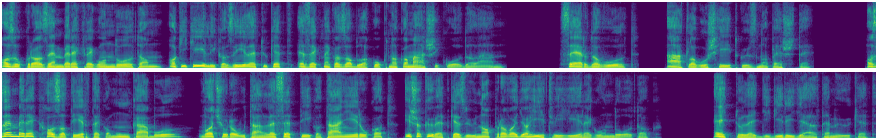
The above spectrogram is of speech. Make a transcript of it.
Azokra az emberekre gondoltam, akik élik az életüket ezeknek az ablakoknak a másik oldalán. Szerda volt, átlagos hétköznap este. Az emberek hazatértek a munkából, vacsora után leszették a tányérokat, és a következő napra vagy a hétvégére gondoltak. Egytől egyig irigyeltem őket.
